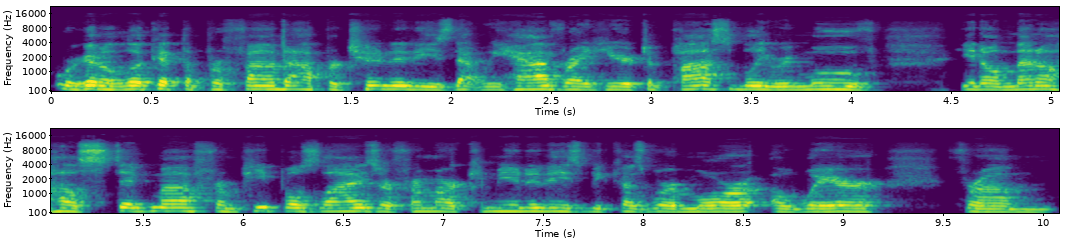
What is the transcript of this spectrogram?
we're going to look at the profound opportunities that we have right here to possibly remove you know mental health stigma from people's lives or from our communities because we're more aware from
